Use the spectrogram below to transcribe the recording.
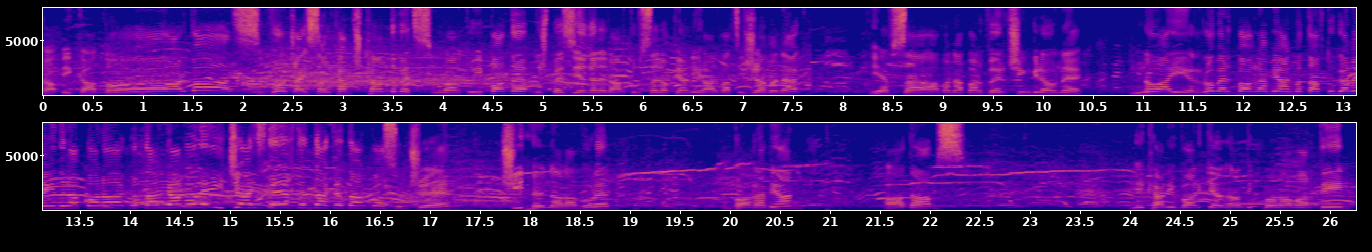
Շապիկատո, արված, ոչ այս անգամ չքանդվեց ուրարտուի պատը, ինչպես եղել էր Արթուր Սերոպյանի հարվածի ժամանակ և սա հավանաբար վերջին գրողն է Նոայի Ռոբերտ Բաղրամյան մտավ Տուգանային հրապարակ, վտանգավոր է իչ այստեղ գնդակը դարպասում չէ, չի հնարավոր է Բաղրամյան, Ադամս, մի քանի վարկյան հանդիպման ավարտին,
